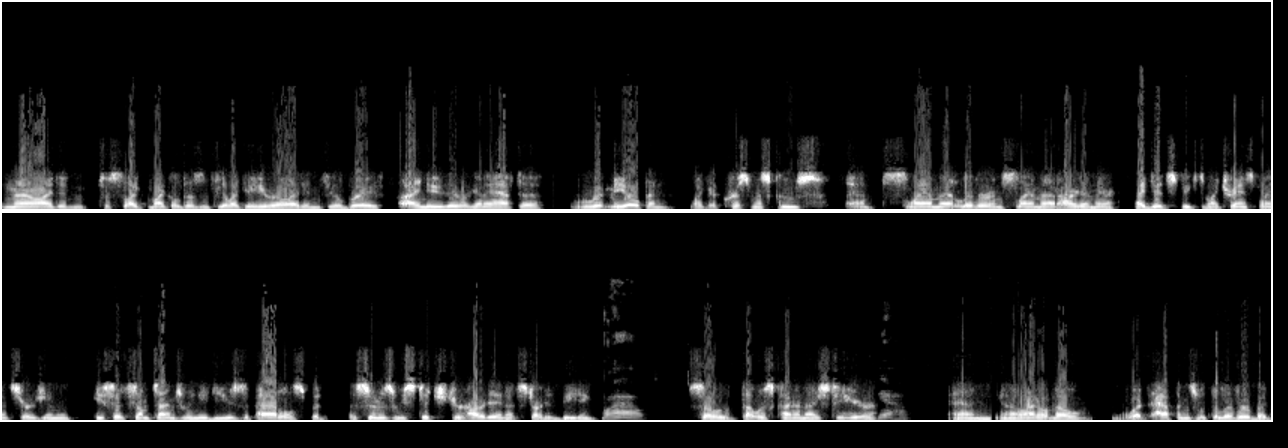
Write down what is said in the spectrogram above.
No, I didn't. Just like Michael doesn't feel like a hero, I didn't feel brave. I knew they were going to have to rip me open like a Christmas goose and slam that liver and slam that heart in there. I did speak to my transplant surgeon. and He said sometimes we need to use the paddles, but as soon as we stitched your heart in, it started beating. Wow. So that was kind of nice to hear. Yeah. And, you know, I don't know what happens with the liver, but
